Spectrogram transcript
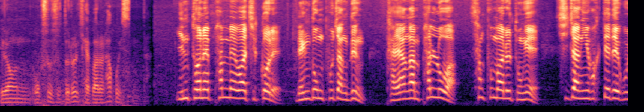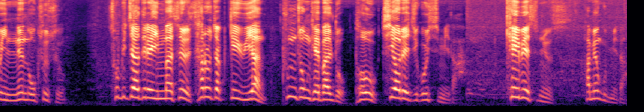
이런 옥수수들을 개발을 하고 있습니다. 인터넷 판매와 직거래, 냉동 포장 등 다양한 판로와 상품화를 통해 시장이 확대되고 있는 옥수수. 소비자들의 입맛을 사로잡기 위한 품종 개발도 더욱 치열해지고 있습니다. KBS 뉴스 함영구입니다.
